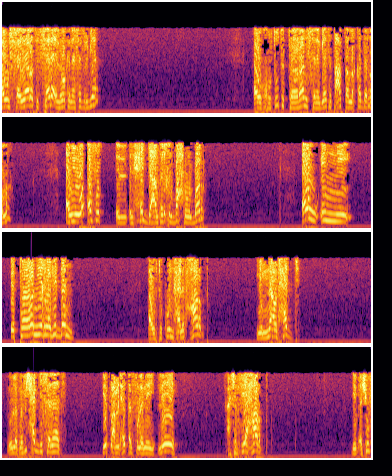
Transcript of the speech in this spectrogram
أو السيارة تتسرق اللي هو كان هيسافر بيها أو خطوط الطيران السنة الجاية تتعطل لا قدر الله أو يوقفوا الحج عن طريق البحر والبر أو إن الطيران يغلى جدا أو تكون حالة حرب يمنعوا الحج. يقول لك مفيش حج السنة دي. يطلع من الحتة الفلانية. ليه؟ عشان فيها حرب. يبقى شوف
